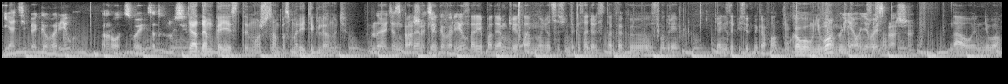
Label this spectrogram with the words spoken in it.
Я тебе говорил, рот свой заткнуть. У тебя демка есть, ты можешь сам посмотреть и глянуть. Но я тебя Ну, спрашиваю, я тебе говорил? Смотри, по демке там, ну, нет достаточно доказательств, так как, э, смотри, тебя не записывает микрофон. У кого? У него? Ну, я у него и спрашиваю. Да, у него.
